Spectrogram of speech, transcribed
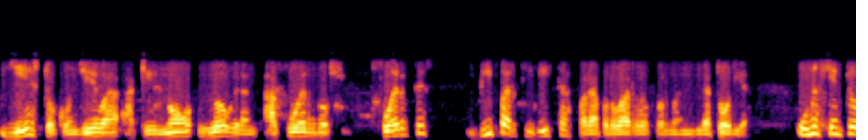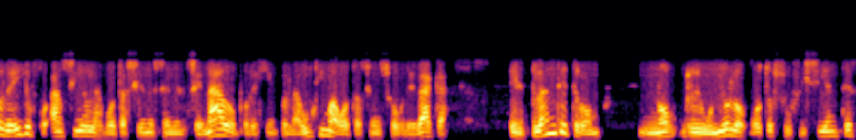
Y esto conlleva a que no logran acuerdos fuertes bipartidistas para aprobar reforma migratoria. Un ejemplo de ello han sido las votaciones en el Senado, por ejemplo, la última votación sobre DACA. El plan de Trump no reunió los votos suficientes,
